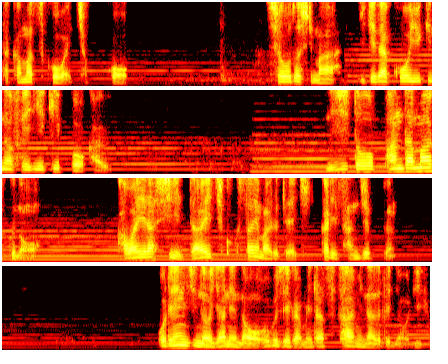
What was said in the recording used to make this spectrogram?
高松港へ直行。小豆島池田港行きのフェリー切符を買う。虹とパンダマークの可愛らしい第一国際丸できっかり30分。オレンジの屋根のオブジェが目立つターミナルに降りる。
